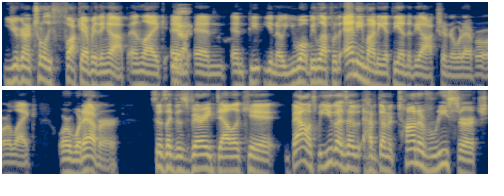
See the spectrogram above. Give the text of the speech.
you're going to totally fuck everything up and like and Yeah. and and pe- you know you won't be left with any money at the end of the auction or whatever or like or whatever so it's like this very delicate balance but you guys have, have done a ton of research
